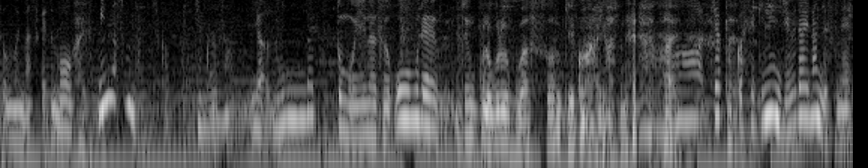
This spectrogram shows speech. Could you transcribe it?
と思いますけども、はいみんなそうなんですか？純工藤さんいやみんなとも言えないですけどおおむね純子のグループはその傾向がありますね。はあーじゃあ結構責任重大なんですね、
